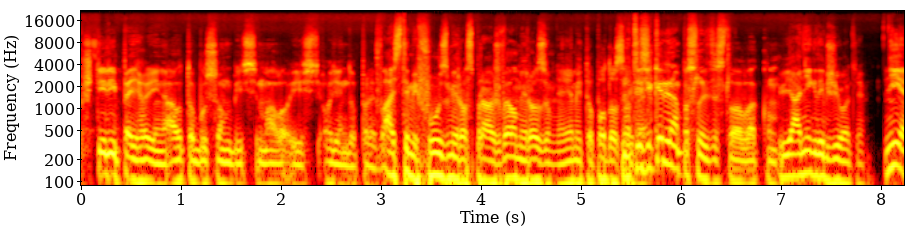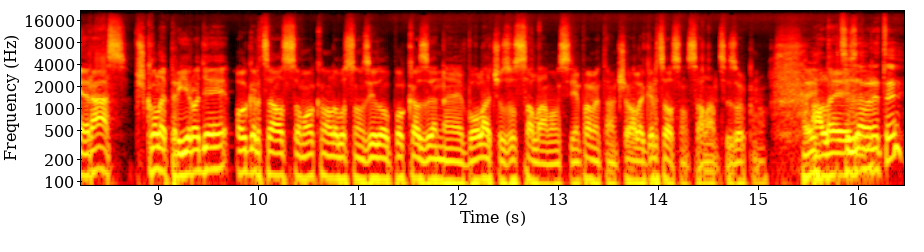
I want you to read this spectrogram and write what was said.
4-5 hodín autobusom by si malo ísť o deň dopredu. Aj s tými fúzmi rozprávaš veľmi rozumne, je mi to No podozrivé. ty si kedy naposledy cestoval vlakom? Ja nikdy v živote. Nie, raz. V škole prírode ogrcal som okno, lebo som zjedol pokazené volačo so salámom, si nepamätám čo, ale grcal som salám cez okno. Hej, ale Cez zavreté?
